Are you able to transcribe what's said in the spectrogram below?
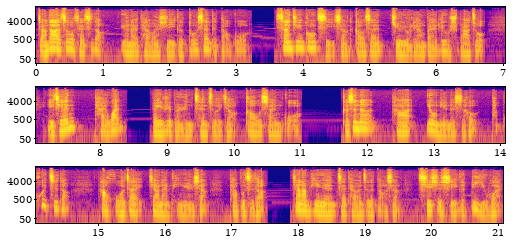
长大了之后才知道，原来台湾是一个多山的岛国，三千公尺以上的高山就有两百六十八座。以前台湾被日本人称之为叫高山国，可是呢，他幼年的时候，他不会知道，他活在嘉南平原上，他不知道嘉南平原在台湾这个岛上其实是一个例外，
